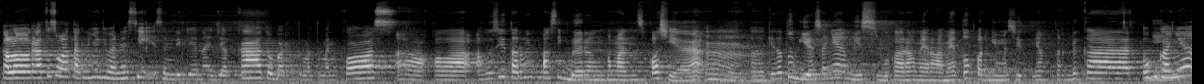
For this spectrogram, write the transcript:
Kalau Ratu sholat tarawihnya gimana sih? Sendirian aja kah atau bareng teman-teman kos? Ah, kalau aku sih taruh pasti bareng teman sekos ya. Mm. Eh, kita tuh biasanya habis buka rame-rame tuh pergi masjid yang terdekat. Oh bukannya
